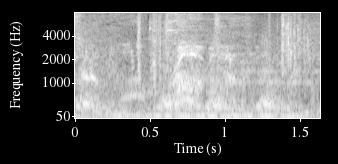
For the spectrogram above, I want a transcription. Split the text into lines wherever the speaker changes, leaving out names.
Roger!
